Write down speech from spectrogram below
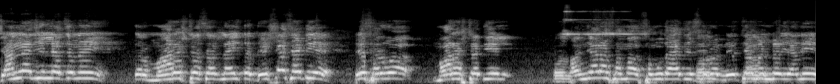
जालना जिल्ह्याचं नाही तर महाराष्ट्रासाठी नाही तर देशासाठी आहे. हे सर्व महाराष्ट्रातील बंजारा समा समुदायातील सर्व नेते मंडळी यांनी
